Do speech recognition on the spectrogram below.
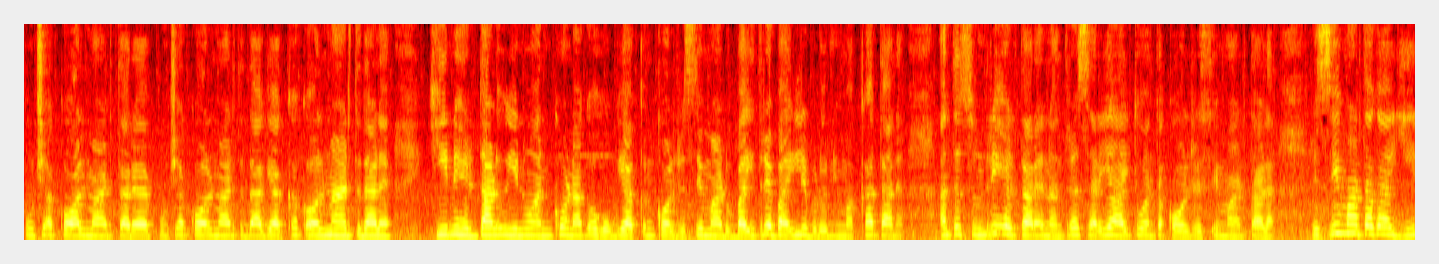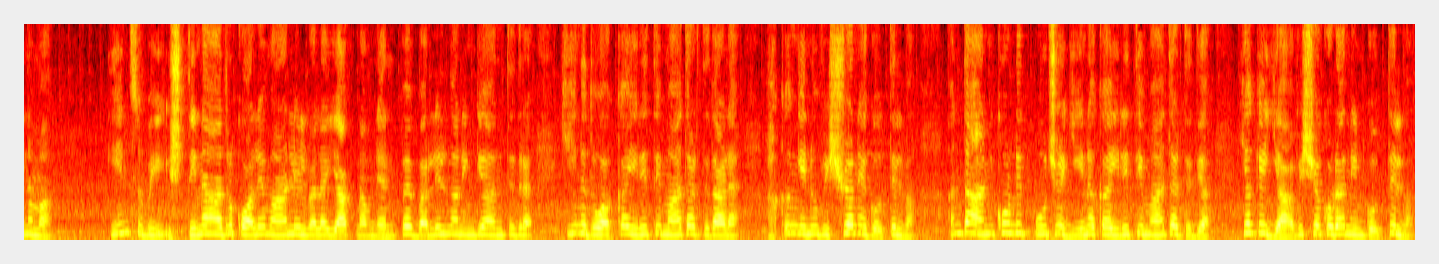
ಪೂಜಾ ಕಾಲ್ ಮಾಡ್ತಾರೆ. ಪೂಜಾ ಕಾಲ್ ಮಾಡ್ತಿದ್ದಾಗೆ ಅಕ್ಕ ಕಾಲ್ ಮಾಡ್ತಿದ್ದಾಳೆ. ಏನು ಹೇಳ್ತಾಳು ಏನೋ ಅಂದ್ಕೊಂಡಾಗ ಹೋಗಿ ಅಕ್ಕನ ಕಾಲ್ ರಿಸೀವ್ ಮಾಡು. ಬೈದ್ರೆ ಬೈಲಿ ಬಿಡು ನಿಮ್ಮ ಅಕ್ಕ ತಾನೆ ಅಂತ ಸುಂದ್ರಿ ಹೇಳ್ತಾರೆ. ನಂತರ ಸರಿ ಆಯಿತು ಅಂತ ಕಾಲ್ ರಿಸೀವ್ ಮಾಡ್ತಾಳೆ. ರಿಸೀವ್ ಮಾಡಿದಾಗ, ಏನಮ್ಮ? ಏನು ಸುಬಿ, ಇಷ್ಟು ದಿನ ಆದರೂ ಕಾಲೇ ಮಾಡಲಿಲ್ವಲ್ಲ? ಯಾಕೆ ನಾವು ನೆನಪೇ ಬರಲಿಲ್ವ ನಿಮಗೆ ಅಂತಿದ್ರೆ? ಏನದು, ಅಕ್ಕ ಈ ರೀತಿ ಮಾತಾಡ್ತಿದ್ದಾಳೆ. ಅಕ್ಕಂಗೇನು ವಿಶ್ವನೇ ಗೊತ್ತಿಲ್ವಾ? ಅಂತ ಅಂದ್ಕೊಂಡಿದ್ದ ಪೂಜೆ ಏನಕ್ಕ ಈ ರೀತಿ ಮಾತಾಡ್ತಿದ್ಯಾ? ಯಾಕೆ ಯಾವ ವಿಷಯ ಕೂಡ ನಿನ್ಗೆ ಗೊತ್ತಿಲ್ವಾ?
